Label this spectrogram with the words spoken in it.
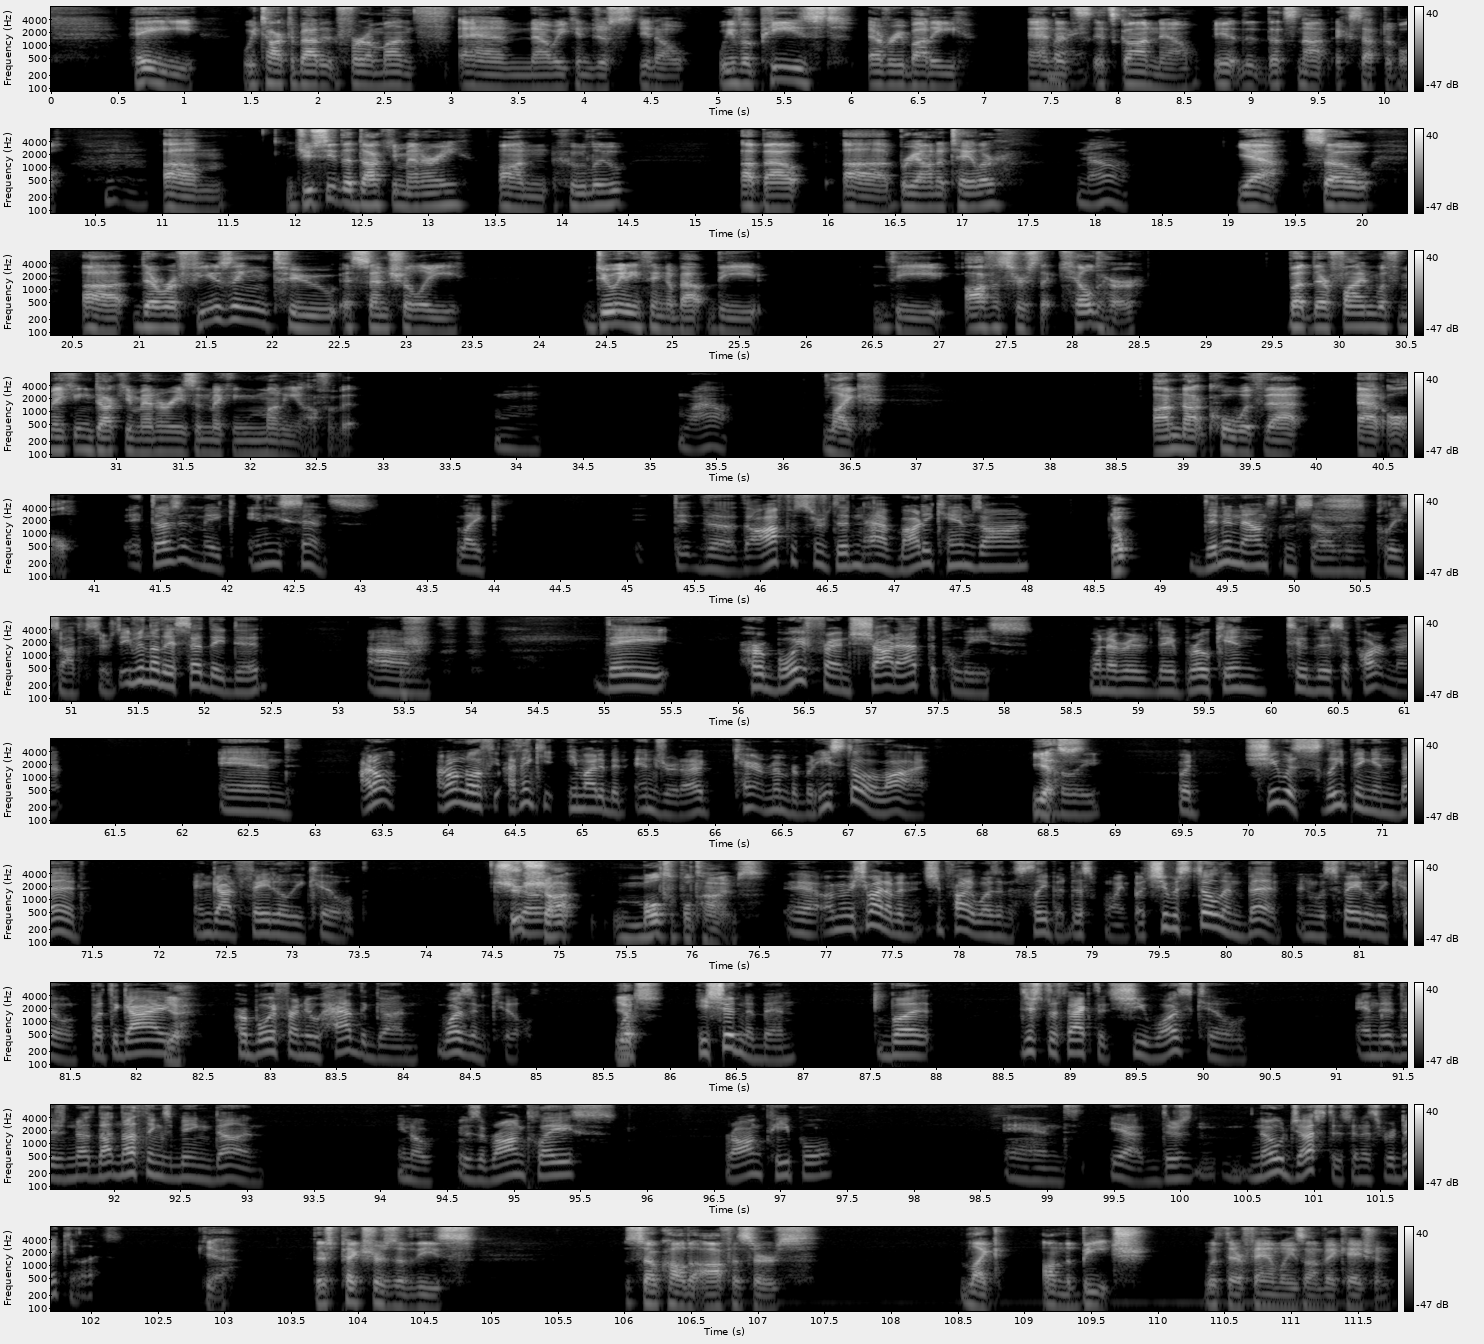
hey, we talked about it for a month and now we can just, you know, we've appeased everybody and it's it's gone now. It, that's not acceptable. Mm-mm. Um did you see the documentary on Hulu about uh Breonna Taylor? No. Yeah. So uh, they're refusing to essentially do anything about the the officers that killed her, but they're fine with making documentaries and making money off of it. Mm. Wow. Like, I'm not cool with that at all. It doesn't make any sense. Like the the, the officers didn't have body cams on. Nope. didn't announce themselves as police officers, even though they said they did. Um, they, her boyfriend shot at the police whenever they broke into this apartment, and I don't, I don't know if he, I think he, he might have been injured. I can't remember, but he's still alive. Yes. But she was sleeping in bed, and got fatally killed. She was So- shot multiple times. Yeah, I mean, she might have been. She probably wasn't asleep at this point, but she was still in bed and was fatally killed. But the guy, Yeah. her boyfriend who had the gun, wasn't killed, Yep. which he shouldn't have been. But just the fact that she was killed, and that there's no, not, nothing's being done, you know, is the wrong place, wrong people, and yeah, there's no justice, and it's ridiculous. Yeah. There's pictures of these so-called officers like on the beach with their families on vacation.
